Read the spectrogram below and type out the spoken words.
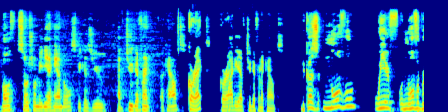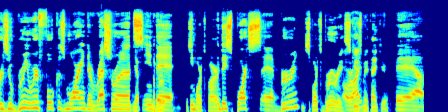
both social media handles because you have two different accounts. Correct. Why do you have two different accounts? Because Novo, we're Novo Brazil Brewing. We're focused more in the restaurants, in the, the, the in- sports bar, in the sports uh, brewery. sports brewery. All Excuse right. me. Thank you. uh,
